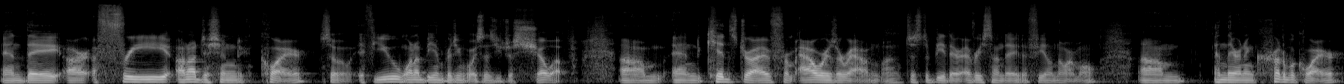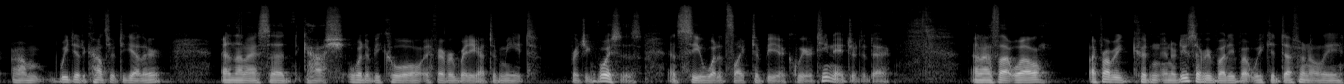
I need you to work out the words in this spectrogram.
and they are a free, unauditioned choir. So if you want to be in Bridging Voices, you just show up. Um, and kids drive from hours around just to be there every Sunday to feel normal. Um, and they're an incredible choir. Um, we did a concert together, and then I said, "Gosh, wouldn't it be cool if everybody got to meet Bridging Voices and see what it's like to be a queer teenager today?" And I thought, well, I probably couldn't introduce everybody, but we could definitely,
